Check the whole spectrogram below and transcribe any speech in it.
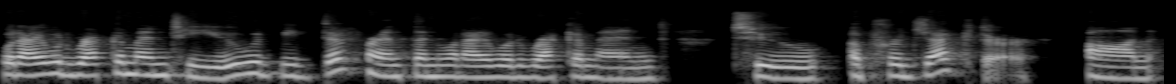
what I would recommend to you would be different than what I would recommend to a projector on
